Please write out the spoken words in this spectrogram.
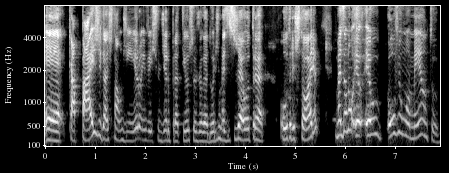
é, capaz de gastar um dinheiro ou investir um dinheiro para ter os seus jogadores, mas isso já é outra outra história. Mas eu, não, eu, eu, houve um momento,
